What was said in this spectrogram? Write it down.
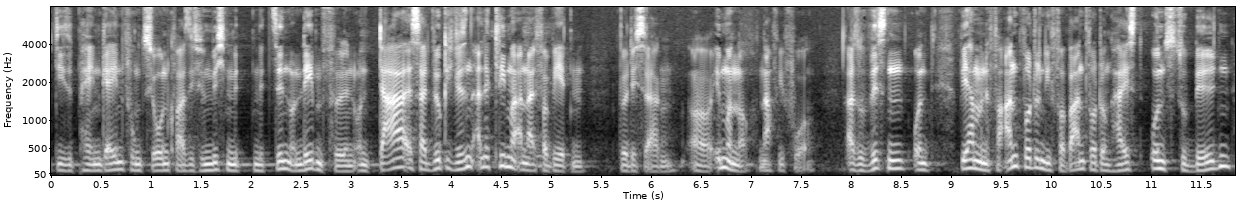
diese Pain-Gain-Funktion quasi für mich mit, mit Sinn und Leben füllen? Und da ist halt wirklich, wir sind alle Klimaanalphabeten, würde ich sagen, äh, immer noch, nach wie vor. Also Wissen und wir haben eine Verantwortung. Die Verantwortung heißt, uns zu bilden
